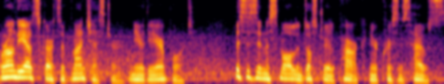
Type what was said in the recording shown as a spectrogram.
We're on the outskirts of Manchester, near the airport. This is in a small industrial park near Chris's house.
